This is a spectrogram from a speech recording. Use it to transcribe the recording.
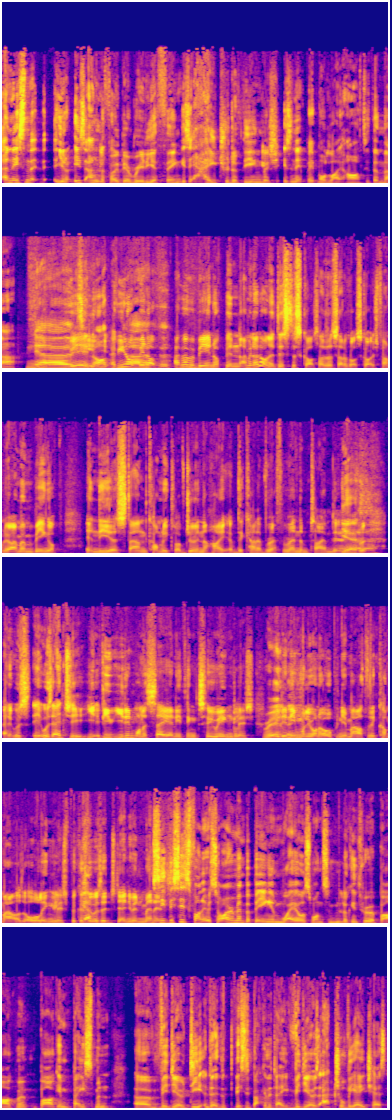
and isn't it, you know, is Anglophobia really a thing? Is it hatred of the English? Isn't it a bit more light-hearted than that? No. It Really? not? Have you not been up? I remember being up in. I mean, I don't want to diss the Scots. As I said, I've got Scottish family. I remember being up in the uh, Stand Comedy Club during the height of the kind of referendum time. that- Yes. And it was it was edgy. If you, you didn't want to say anything too English, really? you didn't even really want to open your mouth and come out as all English because Yeah. it was a genuine menace. See, this is funny. So I remember being in Wales once and looking through a bargain, bargain basement uh, video. D- this is back in the day, videos, actual VHS.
